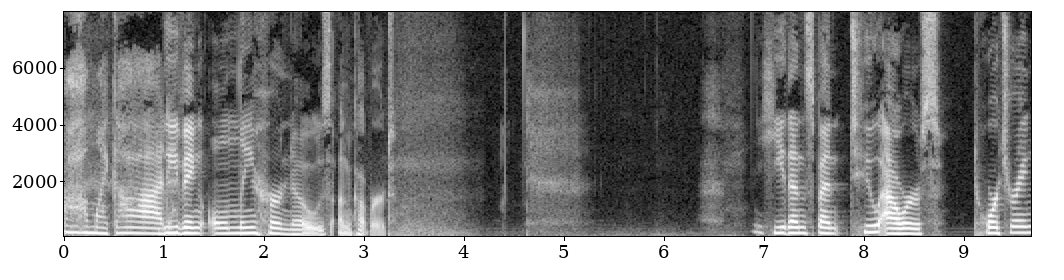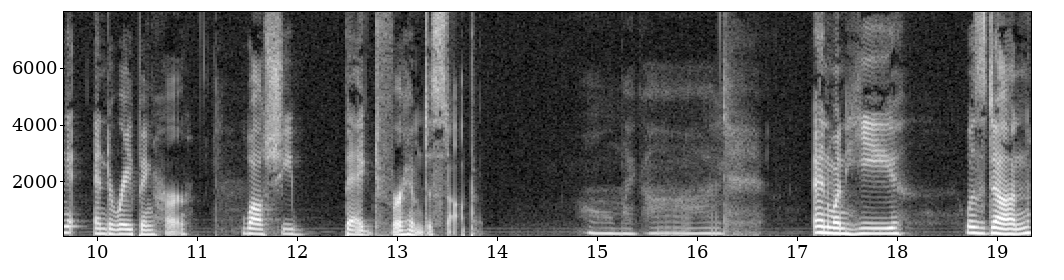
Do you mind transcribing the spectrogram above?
oh my god. leaving only her nose uncovered. He then spent two hours torturing and raping her while she begged for him to stop. Oh my god. And when he was done,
